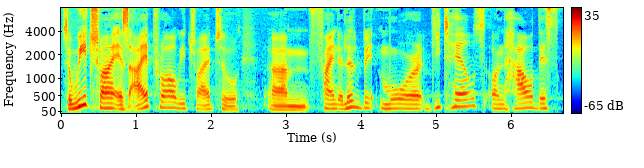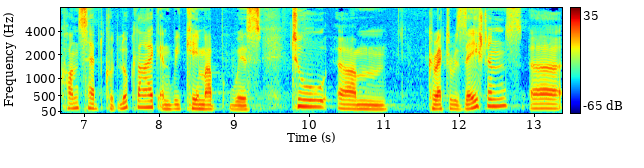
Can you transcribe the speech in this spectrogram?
So we try, as IPRAW, we try to um, find a little bit more details on how this concept could look like, and we came up with two um, characterizations uh,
